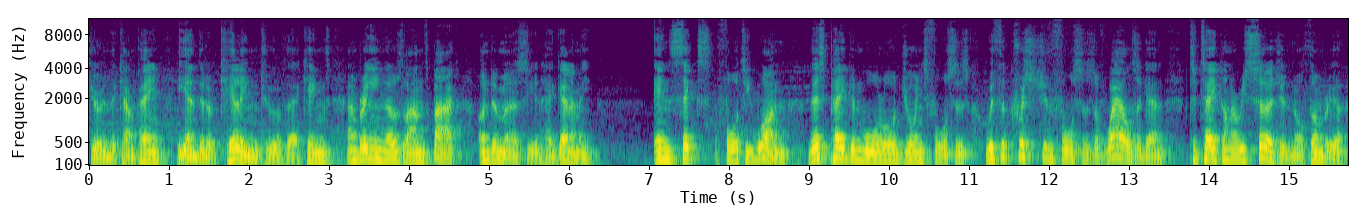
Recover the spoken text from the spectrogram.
During the campaign, he ended up killing two of their kings and bringing those lands back under Mercian hegemony. In 641, this pagan warlord joins forces with the Christian forces of Wales again to take on a resurgent Northumbria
